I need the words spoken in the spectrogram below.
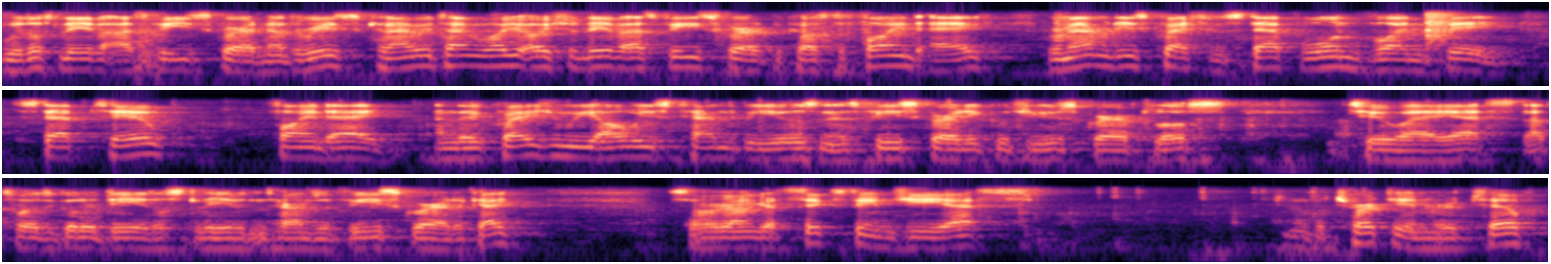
we'll just leave it as v squared. Now the reason can I tell me why I should leave it as v squared? Because to find a remember these questions step 1 find b. Step 2 find a. And the equation we always tend to be using is v squared equals u squared plus 2as that's why it's a good idea just to leave it in terms of v squared okay So we're going to get 16 GS over 13 root 2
